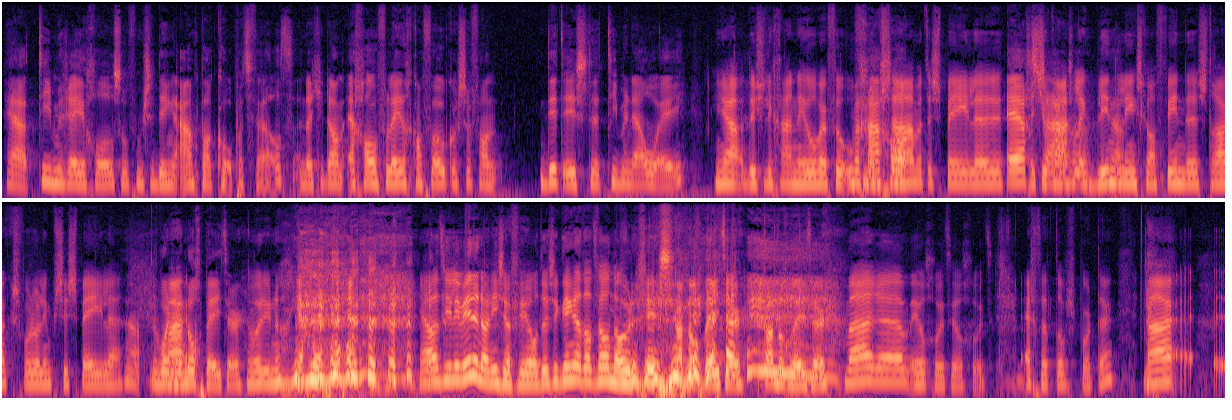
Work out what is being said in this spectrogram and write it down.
ja, teamregels... of hoe ze dingen aanpakken op het veld. En dat je dan echt gewoon volledig kan focussen van... dit is de Team NL way. Ja, dus jullie gaan heel erg veel oefenen om samen te spelen. Dat je elkaar eigenlijk blindelings kan vinden straks voor de Olympische Spelen. Ja, dan worden Maar- we nog beter. Dan worden jullie nog... Ja. ja, want jullie winnen nog niet zoveel. Dus ik denk dat dat wel nodig is. Kan nog beter. Kan nog beter. Maar ehm, heel goed, heel goed. Echt een topsporter. Maar eh,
